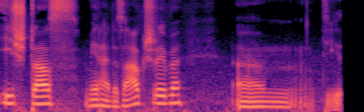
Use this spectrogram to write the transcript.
Ist das, wir haben das auch geschrieben, ähm, die,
